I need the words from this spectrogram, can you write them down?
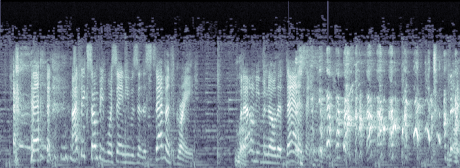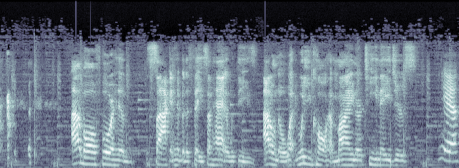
I think some people were saying he was in the seventh grade, but I don't even know that that is accurate. I'm all for him socking him in the face. I've had it with these. I don't know what. What do you call him? Minor teenagers. Yeah.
